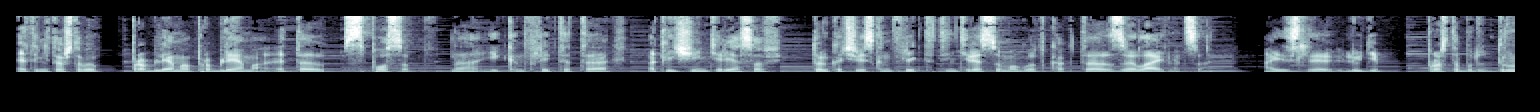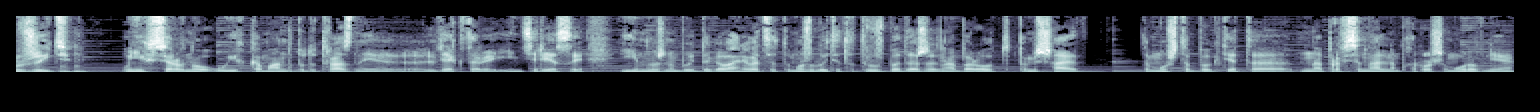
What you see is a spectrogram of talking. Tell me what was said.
это не то чтобы проблема-проблема, это способ, да, и конфликт — это отличие интересов. Только через конфликт эти интересы могут как-то залайниться. А если люди просто будут дружить, mm-hmm. у них все равно, у их команд будут разные векторы, интересы, и им нужно будет договариваться, то, может быть, эта дружба даже, наоборот, помешает тому, чтобы где-то на профессиональном хорошем уровне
